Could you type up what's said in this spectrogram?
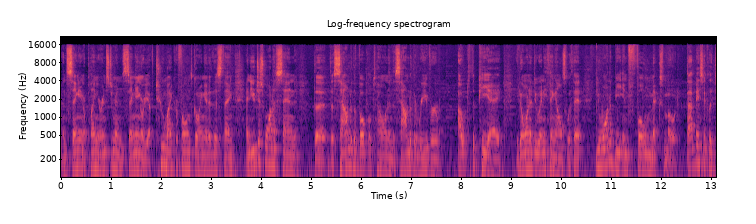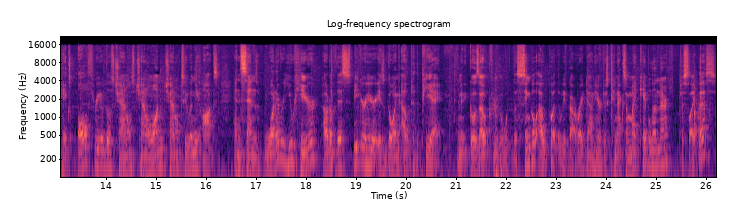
and singing or playing your instrument and singing or you have two microphones going into this thing and you just want to send the, the sound of the vocal tone and the sound of the reverb out to the PA, you don't want to do anything else with it, you want to be in full mix mode. That basically takes all three of those channels, channel one, channel two, and the aux, and sends whatever you hear out of this speaker here is going out to the PA. And it goes out through the, the single output that we've got right down here. Just connects a mic cable in there, just like this.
